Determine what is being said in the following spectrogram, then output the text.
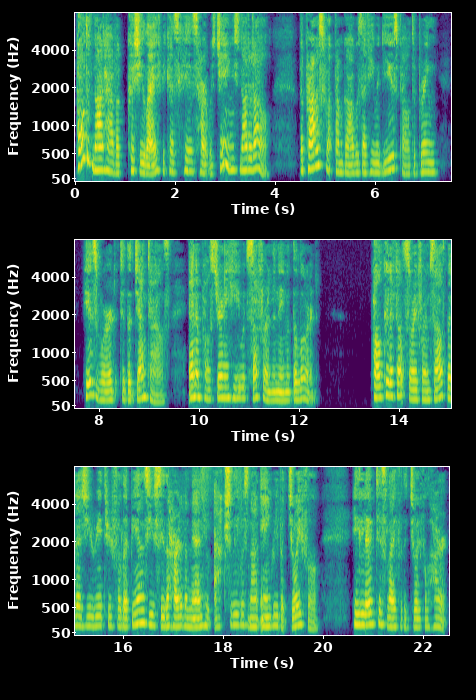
Paul did not have a cushy life because his heart was changed, not at all. The promise from God was that he would use Paul to bring his word to the Gentiles, and in Paul's journey he would suffer in the name of the Lord. Paul could have felt sorry for himself, but as you read through Philippians, you see the heart of a man who actually was not angry but joyful. He lived his life with a joyful heart.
